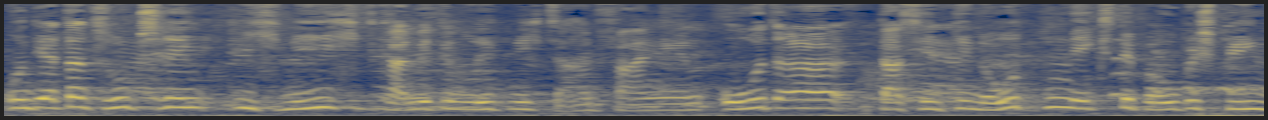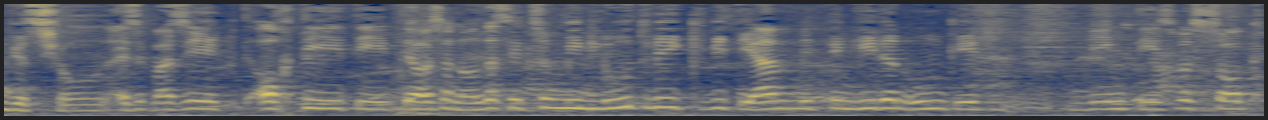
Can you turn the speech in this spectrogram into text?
Und er hat dann zurückgeschrieben, ich nicht, kann mit dem Lied nichts anfangen. Oder da sind die Noten, nächste Probe spielen wir es schon. Also quasi auch die, die, die Auseinandersetzung mit Ludwig, wie der mit den Liedern umgeht, wem das was sagt.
